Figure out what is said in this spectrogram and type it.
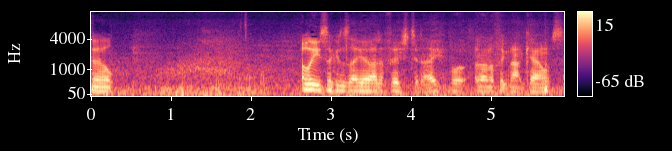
Well, I can say I had a fish today, but I don't think that counts.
